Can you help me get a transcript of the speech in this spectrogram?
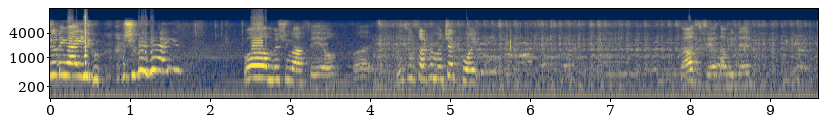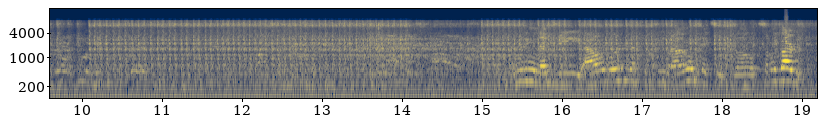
Shooting at you! I'm shooting at you! Well, mission got failed, but at least we'll start from a checkpoint. That was a fail that we did. I'm using an MG. I don't know if that's the key, but I'm gonna fix it, so somebody guard me.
